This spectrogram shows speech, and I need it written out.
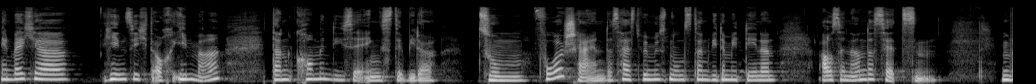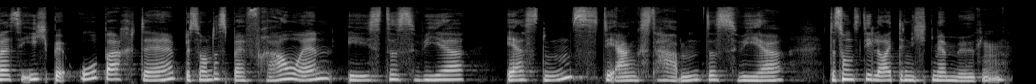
in welcher Hinsicht auch immer, dann kommen diese Ängste wieder zum Vorschein. Das heißt, wir müssen uns dann wieder mit denen auseinandersetzen. Was ich beobachte, besonders bei Frauen, ist, dass wir erstens die Angst haben, dass wir, dass uns die Leute nicht mehr mögen.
